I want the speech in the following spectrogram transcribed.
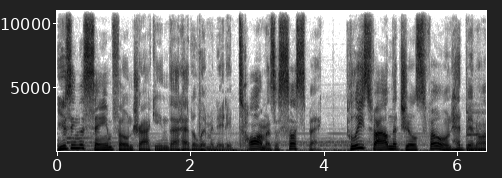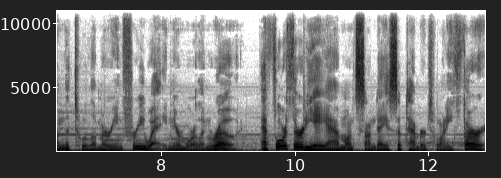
Using the same phone tracking that had eliminated Tom as a suspect, police found that Jill's phone had been on the Tullamarine Freeway near Moreland Road at 4:30 a.m. on Sunday, September 23,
